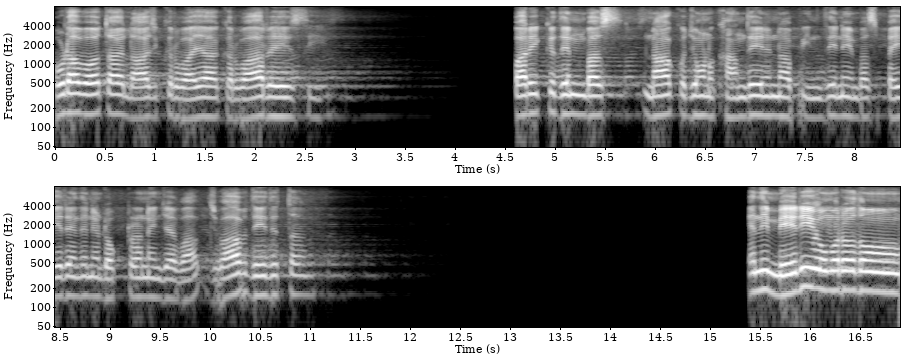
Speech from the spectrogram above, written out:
ਥੋੜਾ ਬਹੁਤਾ ਇਲਾਜ ਕਰਵਾਇਆ, ਕਰਵਾ ਰਹੇ ਸੀ। ਪਰ ਇੱਕ ਦਿਨ ਬਸ ਨਾ ਕੁਝ ਹੁਣ ਖਾਂਦੇ ਨੇ, ਨਾ ਪੀਂਦੇ ਨੇ, ਬਸ ਪਏ ਰਹਿੰਦੇ ਨੇ, ਡਾਕਟਰਾਂ ਨੇ ਜਵਾਬ ਜਵਾਬ ਦੇ ਦਿੱਤਾ। ਕਹਿੰਦੀ, ਮੇਰੀ ਉਮਰ ਉਦੋਂ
